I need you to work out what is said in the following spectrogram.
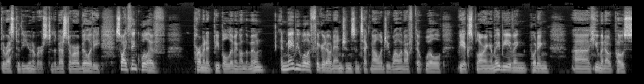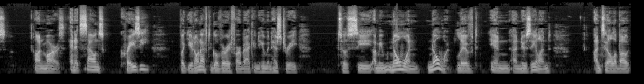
the rest of the universe to the best of our ability. So I think we'll have permanent people living on the moon. And maybe we'll have figured out engines and technology well enough that we'll be exploring or maybe even putting uh, human outposts on Mars. And it sounds crazy, but you don't have to go very far back in human history to see. I mean, no one, no one lived in uh, New Zealand until about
